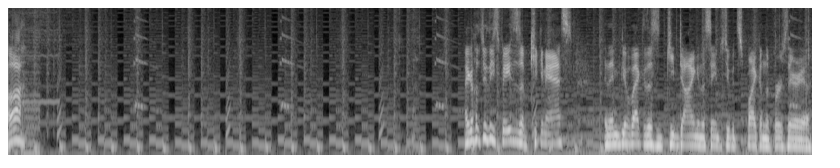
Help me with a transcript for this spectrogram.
Ah! I go through these phases of kicking ass and then go back to this and keep dying in the same stupid spike on the first area.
